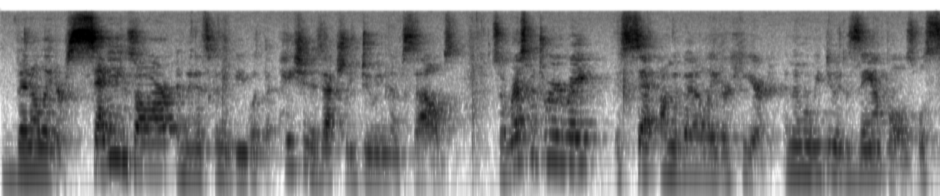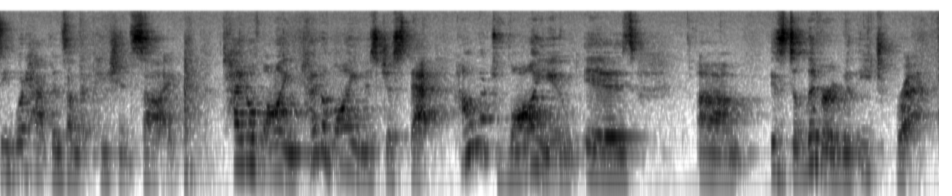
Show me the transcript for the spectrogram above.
ventilator settings are, and then it's going to be what the patient is actually doing themselves. So respiratory rate is set on the ventilator here. And then when we do examples, we'll see what happens on the patient side. Tidal volume. Tidal volume is just that. How much volume is, um, is delivered with each breath?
